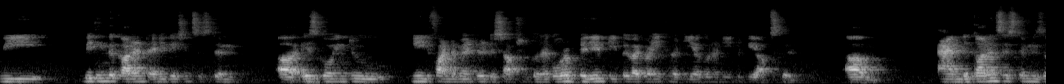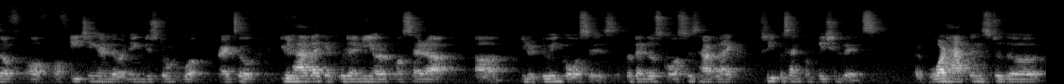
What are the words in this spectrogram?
we we think the current education system uh, is going to need fundamental disruption because like over a billion people by 2030 are going to need to be upskilled. Um, and the current systems of, of, of teaching and learning just don't work, right? So you'll have like an Udemy or a Coursera, uh, you know, doing courses, but then those courses have like three percent completion rates. What happens to the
